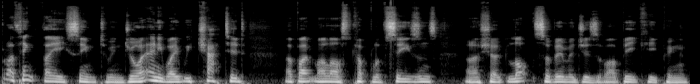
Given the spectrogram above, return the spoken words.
But I think they seem to enjoy it. Anyway, we chatted about my last couple of seasons and I showed lots of images of our beekeeping. And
